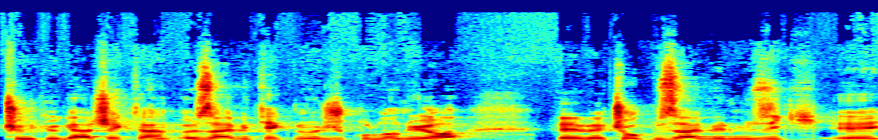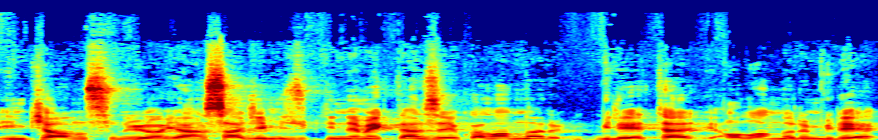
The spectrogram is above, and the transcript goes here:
Çünkü gerçekten özel bir teknoloji kullanıyor e, ve çok güzel bir müzik e, imkanı sunuyor. Yani sadece müzik dinlemekten zevk alanlar bile alanların bile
